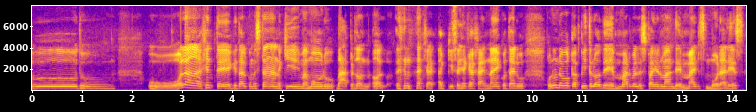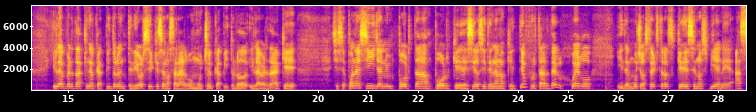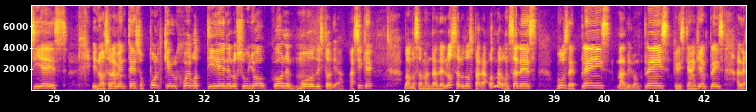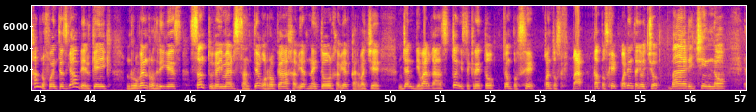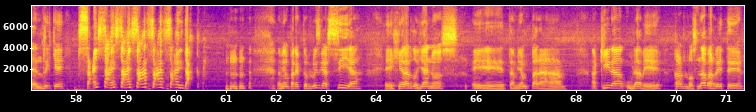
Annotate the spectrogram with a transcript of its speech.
Hola gente, ¿qué tal? ¿Cómo están? Aquí Mamoru, va, perdón, aquí Sayaka Hanae Kotaru con un nuevo capítulo de Marvel Spider-Man de Miles Morales y la verdad que en el capítulo anterior sí que se nos alargó mucho el capítulo y la verdad que si se pone así ya no importa porque sí o sí tenemos que disfrutar del juego y de muchos extras que se nos viene. Así es. Y no solamente eso, porque el juego tiene lo suyo con el modo historia. Así que vamos a mandarle los saludos para Otmar González, Gus de Plays, Babylon Plays, Christian Gameplays, Alejandro Fuentes, Gabriel Cake, Rubén Rodríguez, Santu Gamer, Santiago Roca, Javier Naitor, Javier Carbache, Yandy Vargas, Tony Secreto, Campos G, ¿cuántos? Ah, Campos G 48, Chino, Enrique, Sai Sai Sai Sai Sai Sai También para Héctor Luis García, eh, Gerardo Llanos, eh, también para Akira Urabe, Carlos Navarrete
